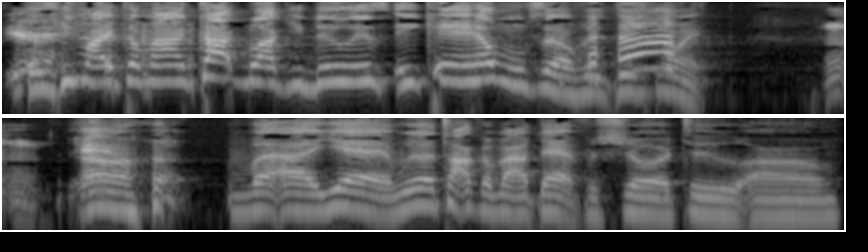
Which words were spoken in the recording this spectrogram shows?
because yeah. he might come out and cock block you. Dude, he can't help himself at this point. Yeah. Uh, but uh, yeah, we'll talk about that for sure too. Um,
